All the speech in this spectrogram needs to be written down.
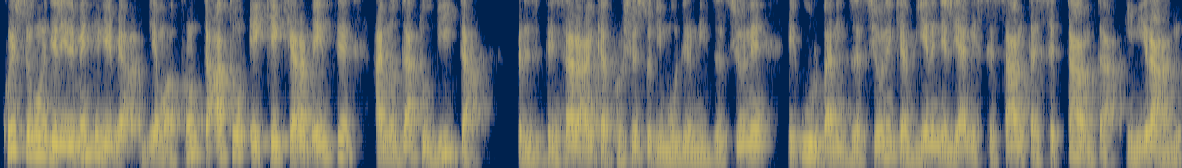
Questo è uno degli elementi che abbiamo affrontato e che chiaramente hanno dato vita per pensare anche al processo di modernizzazione e urbanizzazione che avviene negli anni 60 e 70 in Iran,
